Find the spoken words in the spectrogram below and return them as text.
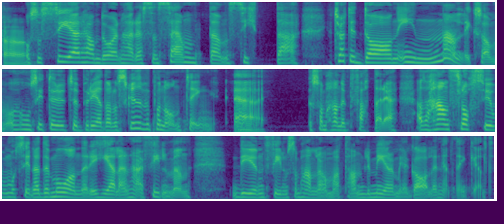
Ja. Och så ser han då den här recensenten sitta, jag tror att det är dagen innan liksom, och hon sitter typ redan och skriver på någonting. Eh, som han uppfattar det. Alltså han slåss ju mot sina demoner i hela den här filmen. Det är ju en film som handlar om att han blir mer och mer galen helt enkelt.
